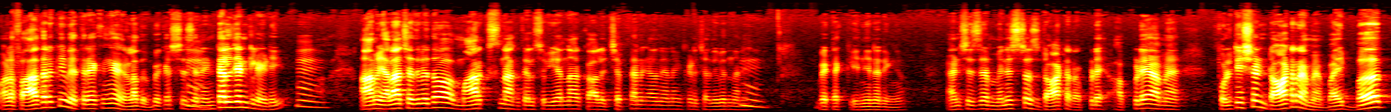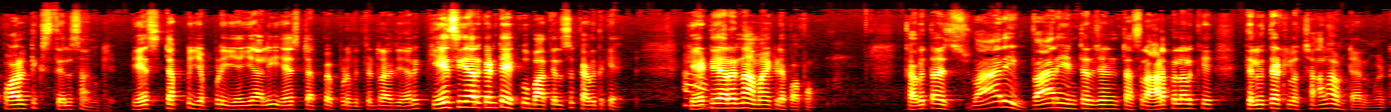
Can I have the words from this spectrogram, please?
వాళ్ళ ఫాదర్కి వ్యతిరేకంగా వెళ్ళదు. Because she's an intelligent lady ఆమె ఎలా చదివేదో మార్క్స్ నాకు తెలుసు. విఎన్ఆర్ కాలేజ్ చెప్పాను కదా నేను ఇక్కడ చదివిందని. BTech engineering. And she's a minister's daughter అప్పుడే అప్పుడే ఆమె పొలిటీషియన్ డాటర్ ఆమె. బై బర్త్ పాలిటిక్స్ తెలుసు ఆమెకి. ఏ స్టెప్ ఎప్పుడు వేయాలి ఏ స్టెప్ ఎప్పుడు విత్డ్రా చేయాలి కేసీఆర్ కంటే ఎక్కువ బాగా తెలుసు కవితకే. కేటీఆర్ అన్న అమాయకుడే పాపం. Kavitha is very very intelligent అసలు ఆడపిల్లలకి తెలివితేటలు చాలా ఉంటాయి అన్నమాట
